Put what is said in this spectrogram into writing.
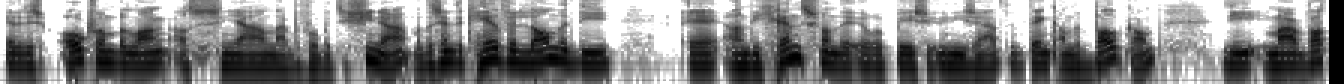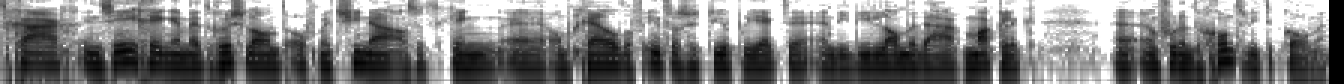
En het is ook van belang als signaal naar bijvoorbeeld China. Want er zijn natuurlijk heel veel landen die eh, aan die grens van de Europese Unie zaten. Denk aan de Balkan. Die maar wat graag in zee gingen met Rusland of met China als het ging eh, om geld of infrastructuurprojecten. En die die landen daar makkelijk uh, een voedende grond lieten komen.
